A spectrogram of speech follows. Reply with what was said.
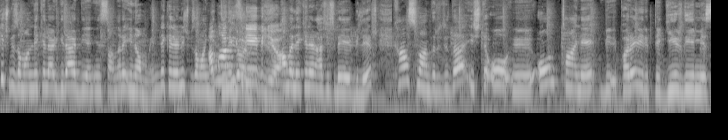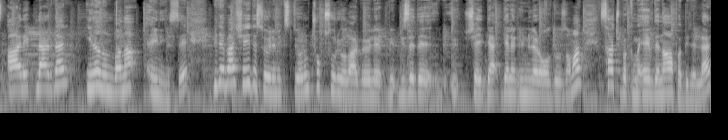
Hiçbir zaman lekeler gider diyen insanlara inanmayın. Lekelerin hiçbir zaman Ama gittiğini görmeyin. Ama lekeler hafifleyebilir. Kan sulandırıcı da işte o e, 10 tane bir para verip de girdiğimiz aletlerden inanın bana en iyisi. Bir de ben şeyi de söylemek istiyorum. Çok soruyorlar böyle bi- bize de şey gel- gelen ünlüler olduğu zaman saç bakımı evde ne yapabilirler?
